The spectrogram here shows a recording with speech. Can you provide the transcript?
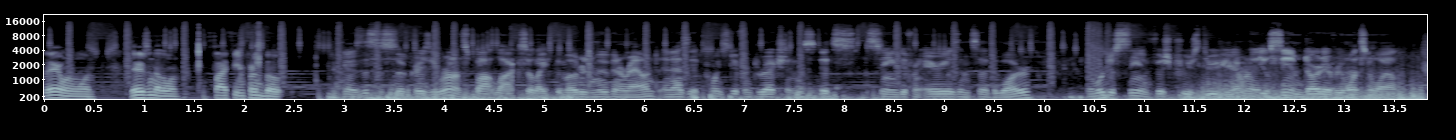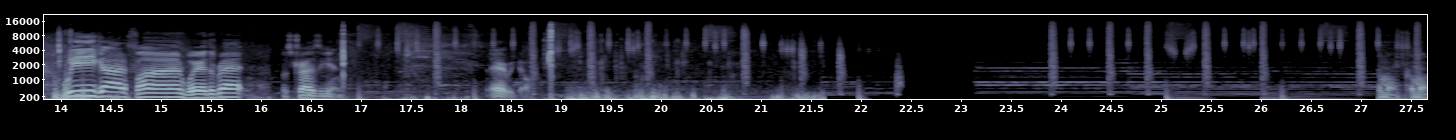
there went one. There's another one. Five feet in front of the boat. Guys, this is so crazy. We're on spot lock, so like the motor's moving around, and as it points different directions, it's seeing different areas inside the water, and we're just seeing fish cruise through here. I'm gonna, you'll see them dart every once in a while. We gotta find where the rat. Let's try this again. There we go. Come on, come on,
